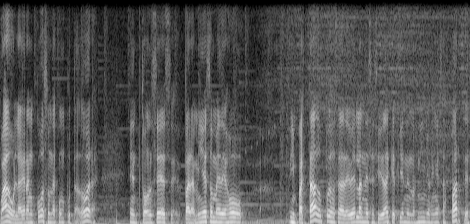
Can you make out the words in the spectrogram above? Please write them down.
wow, la gran cosa, una computadora. Entonces, eh, para mí eso me dejó impactado, pues, o sea, de ver la necesidad que tienen los niños en esas partes.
